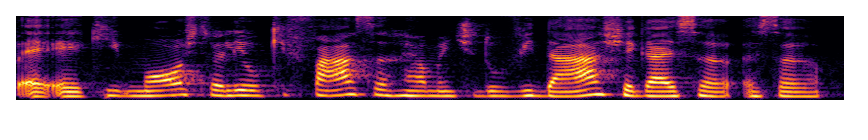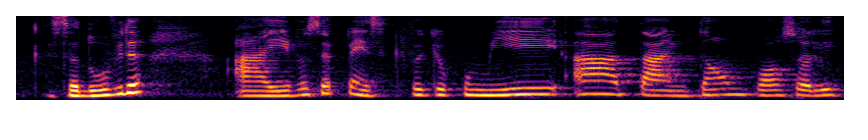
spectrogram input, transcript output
é, é, que mostra ali, ou que faça realmente duvidar, chegar a essa, essa, essa dúvida, Aí você pensa que foi que eu comi, ah, tá, então posso ali.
